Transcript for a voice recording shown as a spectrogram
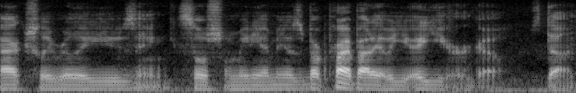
actually really using social media. I mean it was about, probably about a, year ago. It's done,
